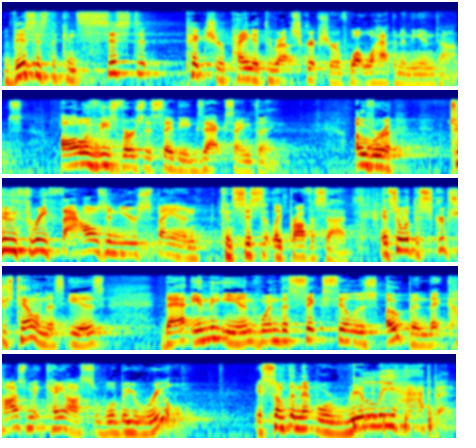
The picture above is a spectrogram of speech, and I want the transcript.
this is the consistent picture painted throughout Scripture of what will happen in the end times. All of these verses say the exact same thing. Over a two, three thousand year span, consistently prophesied. And so, what the Scripture's telling us is that in the end, when the sixth seal is open, that cosmic chaos will be real. It's something that will really happen.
